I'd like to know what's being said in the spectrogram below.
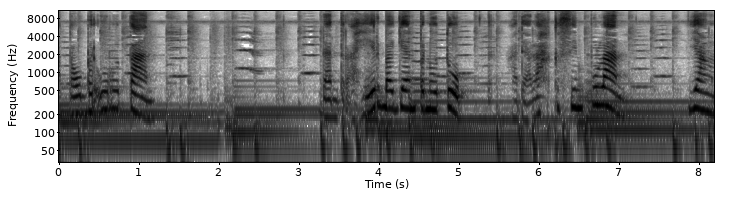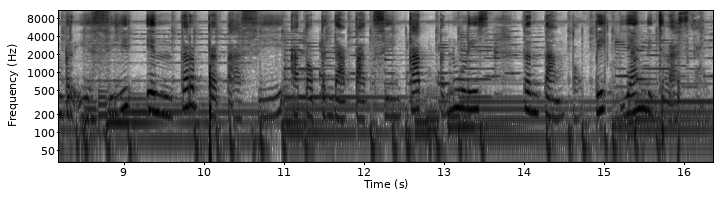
atau berurutan. Dan terakhir bagian penutup adalah kesimpulan yang berisi interpretasi atau pendapat singkat penulis tentang topik yang dijelaskan.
